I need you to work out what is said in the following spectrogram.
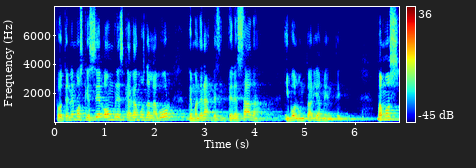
Pero tenemos que ser hombres que hagamos la labor de manera desinteresada y voluntariamente. Vamos,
